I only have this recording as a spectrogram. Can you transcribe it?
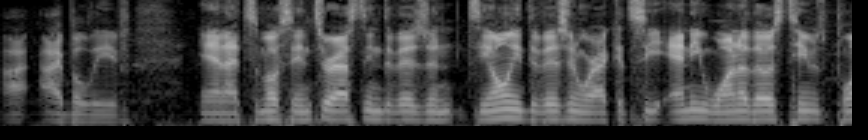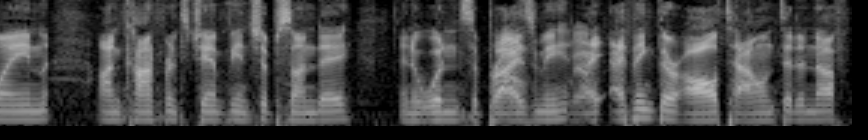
I, I believe. And it's the most interesting division. It's the only division where I could see any one of those teams playing on Conference Championship Sunday, and it wouldn't surprise Wow. me. Yeah. I, I think they're all talented enough.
